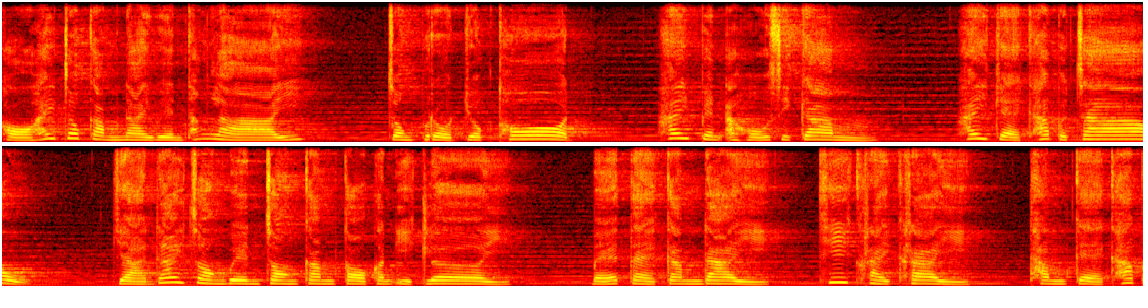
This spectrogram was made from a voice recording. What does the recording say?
ขอให้เจ้ากรรมนายเวรทั้งหลาย จงโปรดยกโทษ ให้เป็นอโหสิกรรม ให้แก่ข้าพเจ้า อย่าได้จองเวรจองกรรมต่อกันอีกเลย แม้แต่กรรมใดที่ใครๆทำแก่ข้าพ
